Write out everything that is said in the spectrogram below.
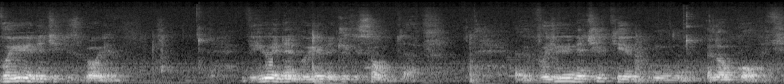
Воює не тільки зброя, воює не, воює не тільки солдат, воює не тільки науковець,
